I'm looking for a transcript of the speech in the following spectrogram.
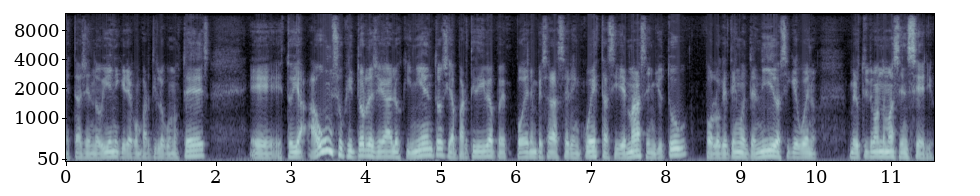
está yendo bien y quería compartirlo con ustedes. Eh, estoy a, un suscriptor de llegar a los 500 y a partir de ahí voy a poder empezar a hacer encuestas y demás en YouTube, por lo que tengo entendido, así que bueno, me lo estoy tomando más en serio.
